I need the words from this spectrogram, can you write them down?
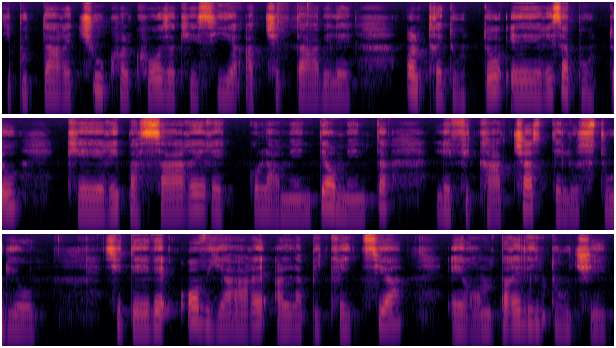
di buttare giù qualcosa che sia accettabile. Oltretutto è risaputo che ripassare regolarmente aumenta l'efficacia dello studio. Si deve ovviare alla pigrizia e rompere gli intuci.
